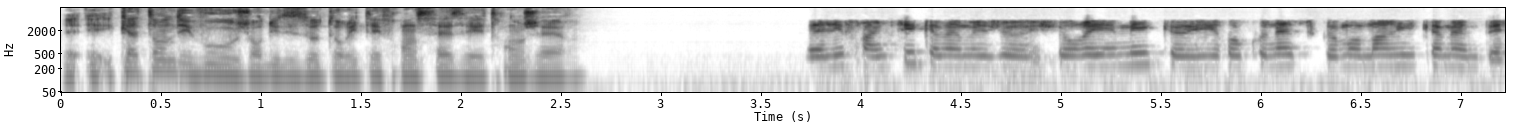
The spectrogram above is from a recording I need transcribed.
Et, qu'attendez-vous aujourd'hui des autorités françaises et étrangères? Ben, les Français, quand même, je- j'aurais aimé qu'ils reconnaissent que mon mari, quand même, ben,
